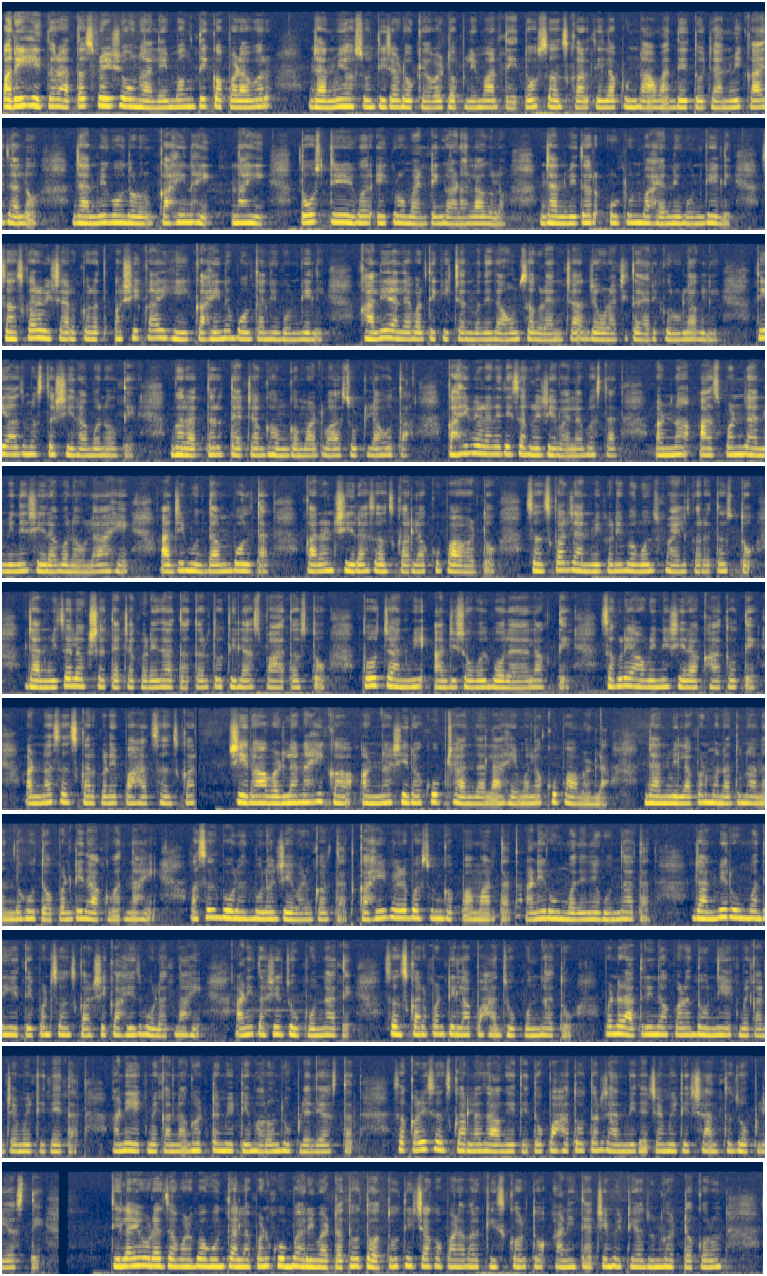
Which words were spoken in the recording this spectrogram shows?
अरे हे तर आताच फ्रेश होऊन आले. मग ते कपडावर जान्हवी हसून तिच्या डोक्यावर टपली मारते. तो संस्कार तिला पुन्हा आवाज देतो. जान्हवी काय झालं? जान्हवी गोंधळून काही नाही नाही. तोच टी व्हीवर एक रोमॅन्टिक गाणं लागलं. जान्हवी तर उठून बाहेर निघून गेली. संस्कार विचार करत अशी काय ही? काही न बोलता निघून गेली. खाली आल्यावर ती किचनमध्ये जाऊन सगळ्यांच्या जेवणाची तयारी करू लागली. ती आज मस्त शिरा बनवते. घरात तर त्याच्या घमघमाट वास सुटला होता. काही वेळाने ते सगळे जेवायला बसतात. अण्णा आज पण जान्हवीने शिरा बनवला आहे. आजी मुद्दाम बोल बोलतात. कारण शिरा संस्कारला खूप आवडतो. संस्कार जान्हवीकडे बघून स्माईल करत असतो. जान्हवीचं लक्ष त्याच्याकडे जातं तर तो तिलाच पाहत असतो. तोच जान्हवी आजीसोबत बोलायला लागते. सगळे आवडीने शिरा खात होते. अण्णा संस्कारकडे पाहत संस्कार शिरा आवडला नाही का? अण्णा शिरा खूप छान झाला आहे मला खूप आवडला. जान्हवीला पण मनातून आनंद होतो पण ती दाखवत नाही. असंच बोलत बोलत जेवण करतात. काही वेळ बसून गप्पा मारतात आणि रूममध्ये निघून जातात. जान्हवी रूममध्ये येते पण संस्कारशी काहीच बोलत नाही आणि तशी झोपून जाते. संस्कार पण तिला पाहत झोपून जातो पण रात्री नकळत दोन्ही एकमेकांच्या मिठीत येतात आणि एकमेकांना घट्ट मिठी मारून झोपलेले असतात. सकाळी संस्कारला जाग येते तो पाहतो तर जान्हवी त्याच्या मिठीत शांत झोपली असते. तिला एवढ्या जवळ बघून त्याला पण खूप भारी वाटत होतं. तो तिच्या कपाळावर किस करतो आणि त्याची मिठी अजून घट्ट करून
